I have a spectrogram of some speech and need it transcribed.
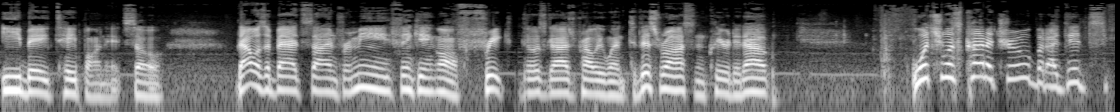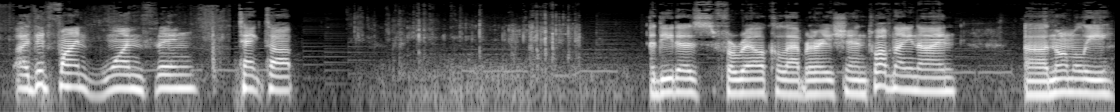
eBay tape on it. So that was a bad sign for me, thinking, oh, freak, those guys probably went to this Ross and cleared it out. Which was kind of true, but I did I did find one thing, tank top, Adidas Pharrell collaboration, twelve ninety nine. Uh, normally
